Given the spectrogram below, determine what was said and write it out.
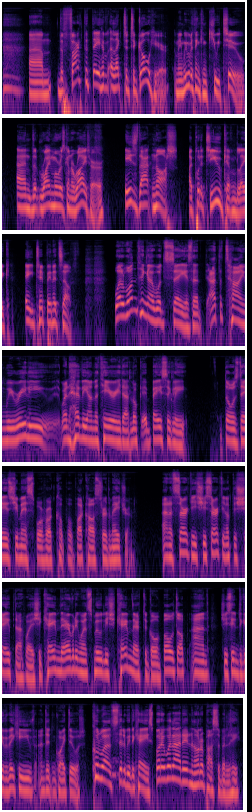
Um, the fact that they have elected to go here, I mean, we were thinking QE2 and that Ryan Moore is going to ride her. Is that not, I put it to you, Kevin Blake, a tip in itself? Well, one thing I would say is that at the time we really went heavy on the theory that look, it basically those days she missed Sport cost her the matron, and it certainly she certainly looked the shape that way. She came there, everything went smoothly. She came there to go and bolt up, and she seemed to give a big heave and didn't quite do it. Could well still be the case, but it will add in another possibility.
